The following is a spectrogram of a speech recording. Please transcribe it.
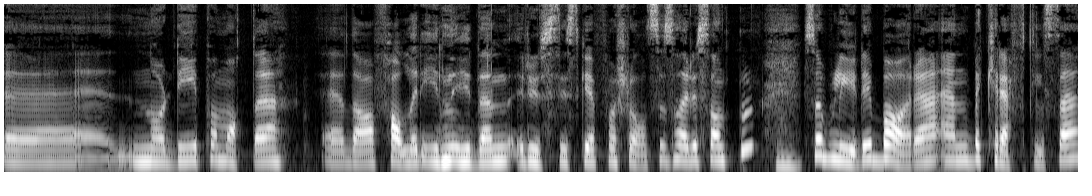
eh, når de på en måte eh, da faller inn i den russiske forståelseshorisonten, mm. så blir de bare en bekreftelse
